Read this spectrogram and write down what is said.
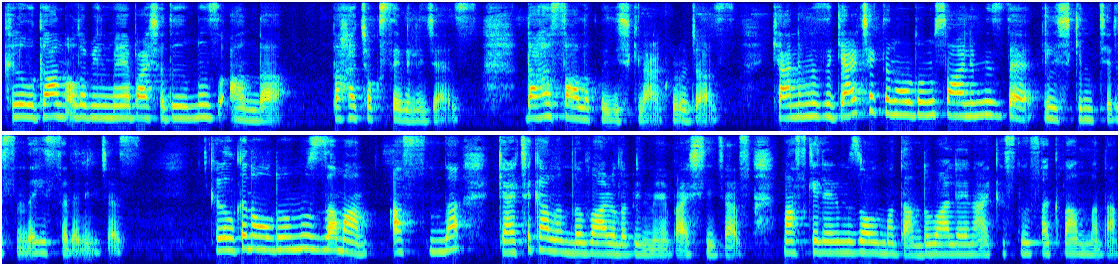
Kırılgan olabilmeye başladığımız anda daha çok sevileceğiz. Daha sağlıklı ilişkiler kuracağız. Kendimizi gerçekten olduğumuz halimizde ilişkinin içerisinde hissedebileceğiz. Kırılgan olduğumuz zaman aslında gerçek anlamda var olabilmeye başlayacağız. Maskelerimiz olmadan, duvarların arkasına saklanmadan.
